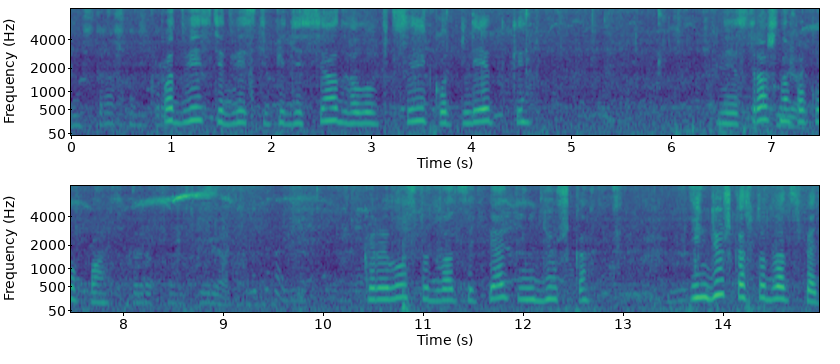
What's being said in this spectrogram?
Ну, страшно По брати. 200-250 голубцы, котлетки. Не страшно покупать. Крыло 125, индюшка. Индюшка 125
